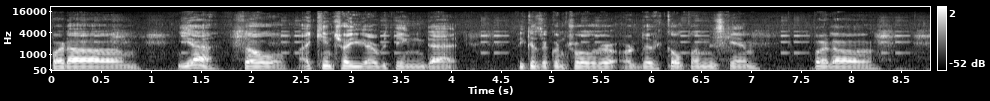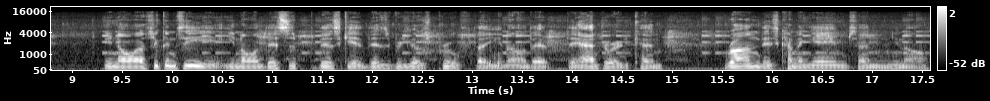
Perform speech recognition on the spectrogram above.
But um yeah so I can't show you everything that because the controller are difficult on this game. But uh you know as you can see you know this is this kid this video is proof that you know that the android can run these kind of games and you know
